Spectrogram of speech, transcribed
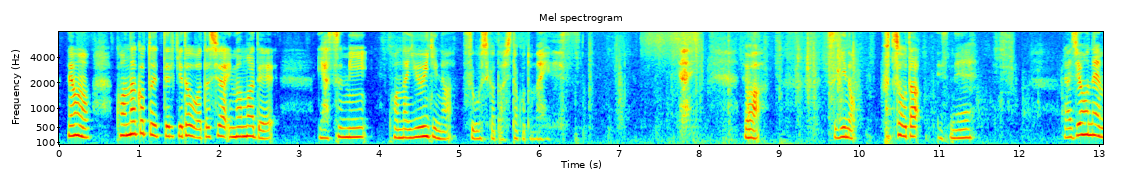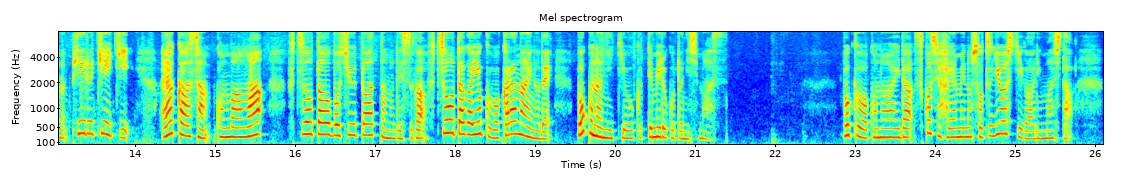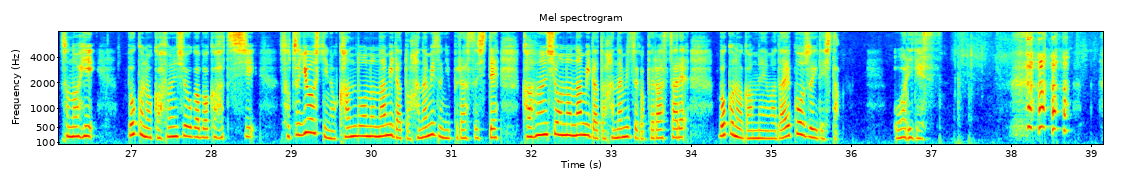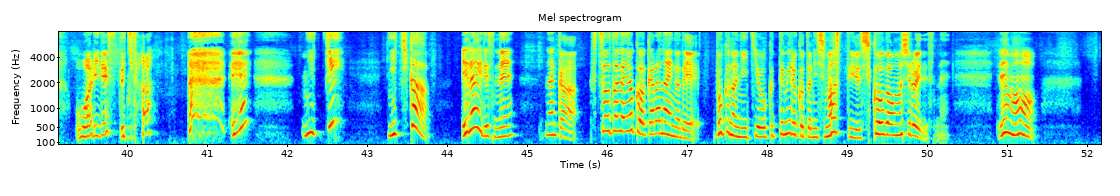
でもこんなこと言ってるけど私は今まで休みこんな有意義な過ごし方したことないです、では次のふつおたですねラジオネームピールケーキ綾川さんこんばんはふつおたを募集とあったのですがふつおたがよくわからないので僕の日記を送ってみることにします僕はこの間少し早めの卒業式がありました。その日、僕の花粉症が爆発し、卒業式の感動の涙と鼻水にプラスして、花粉症の涙と鼻水がプラスされ、僕の顔面は大洪水でした。終わりです。終わりですってきた。え？日記？日記か。偉いですね。なんか、普通歌がよくわからないので、僕の日記を送ってみることにしますっていう思考が面白いですね。でも、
